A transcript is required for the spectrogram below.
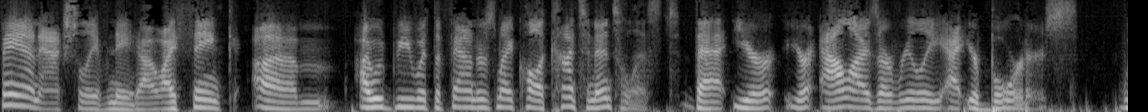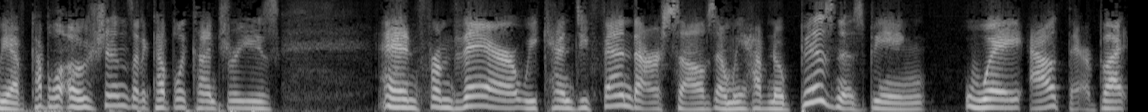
fan, actually, of NATO. I think um, I would be what the founders might call a continentalist. That your your allies are really at your borders. We have a couple of oceans and a couple of countries, and from there we can defend ourselves, and we have no business being way out there. But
